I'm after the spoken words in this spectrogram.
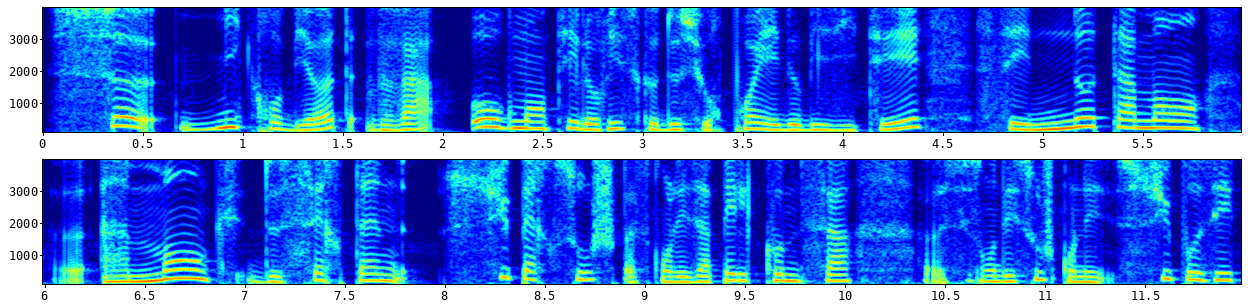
ce microbiote va augmenter le risque de surpoids et d'obésité. C'est notamment euh, un manque de certaines super souches, parce qu'on les appelle comme ça. Euh, ce sont des souches qu'on est supposé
